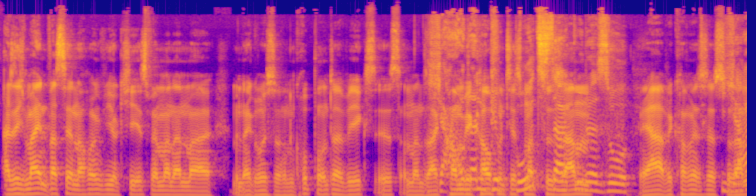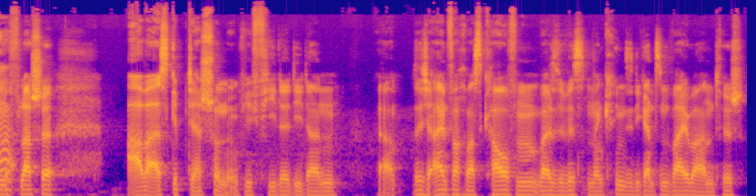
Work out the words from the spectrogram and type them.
Also ich meine, was ja noch irgendwie okay ist, wenn man dann mal mit einer größeren Gruppe unterwegs ist und man sagt, Ja, komm, wir kaufen uns jetzt mal zusammen. so. Ja, wir kaufen jetzt zusammen Ja. eine Flasche. Aber es gibt ja schon irgendwie viele, die dann ja, sich einfach was kaufen, weil sie wissen, dann kriegen sie die ganzen Weiber an den Tisch.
